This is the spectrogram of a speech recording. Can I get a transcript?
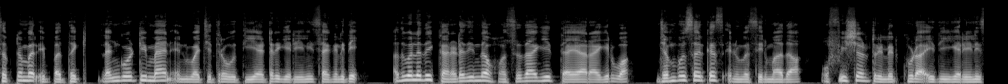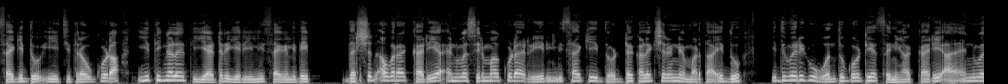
ಸೆಪ್ಟೆಂಬರ್ ಇಪ್ಪತ್ತಕ್ಕೆ ಲಂಗೋಟಿ ಮ್ಯಾನ್ ಎನ್ನುವ ಚಿತ್ರವು ಥಿಯೇಟರ್ಗೆ ರಿಲೀಸ್ ಆಗಲಿದೆ. ಅದು ಅಲ್ಲದೆ ಕನ್ನಡದಿಂದ ಹೊಸದಾಗಿ ತಯಾರಾಗಿರುವ ಜಂಬೋ ಸರ್ಕಸ್ ಎನ್ನುವ ಸಿನಿಮಾದ ಒಫಿಷಿಯಲ್ ಟ್ರೇಲರ್ ಕೂಡ ಇದೀಗ ರಿಲೀಸ್ ಆಗಿದ್ದು, ಈ ಚಿತ್ರವು ಕೂಡ ಈ ತಿಂಗಳ ಥಿಯೇಟರ್ಗೆ ರಿಲೀಸ್ ಆಗಲಿದೆ. ದರ್ಶನ್ ಅವರ ಕರಿಯ ಎನ್ನುವ ಸಿನಿಮಾ ಕೂಡ ರೀ ರಿಲೀಸ್ ಆಗಿ ದೊಡ್ಡ ಕಲೆಕ್ಷನ್ ಅನ್ನೇ ಮಾಡ್ತಾ ಇದ್ದು, ಇದುವರೆಗೂ ಒಂದು ಕೋಟಿಯ ಸನಿಹ ಕರಿಯ ಎನ್ನುವ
